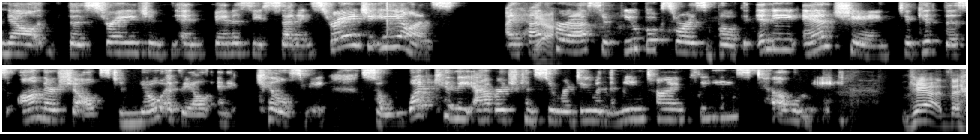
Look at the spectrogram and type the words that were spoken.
now the strange and, and fantasy settings, Strange Aeons. I have Yeah. harassed a few bookstores, both indie and chain, to get this on their shelves to no avail, and it kills me. So, what can the average consumer do in the meantime? Please tell me. Yeah, the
